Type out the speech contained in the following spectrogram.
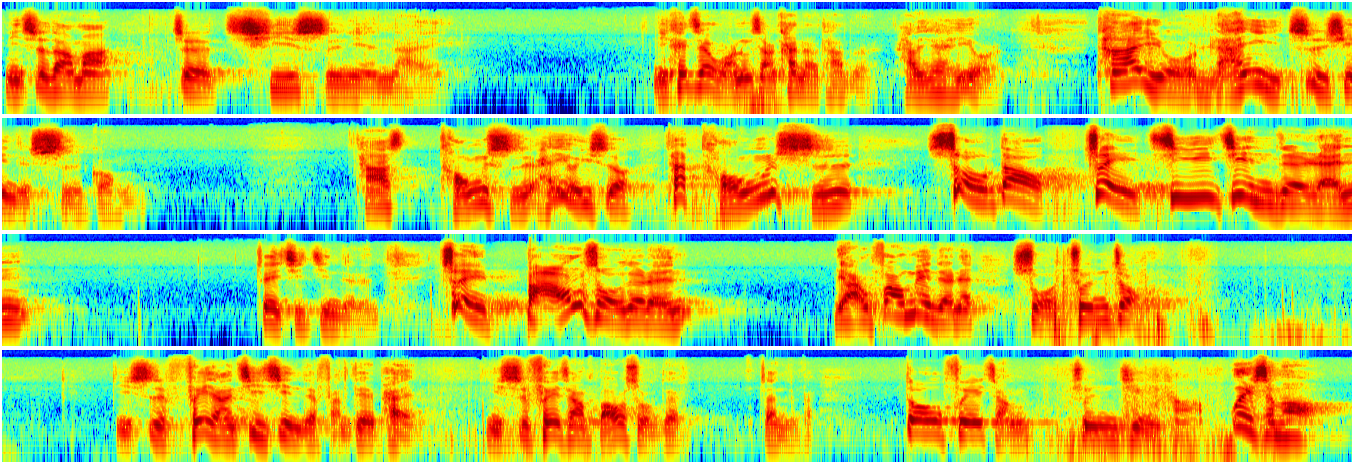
你知道吗？这七十年来，你可以在网络上看到他的，好像很有他有难以置信的事工。他同时很有意思哦，他同时受到最激进的人、最激进的人、最保守的人两方面的人所尊重。你是非常激进的反对派，你是非常保守的战争派，都非常尊敬他。为什么？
